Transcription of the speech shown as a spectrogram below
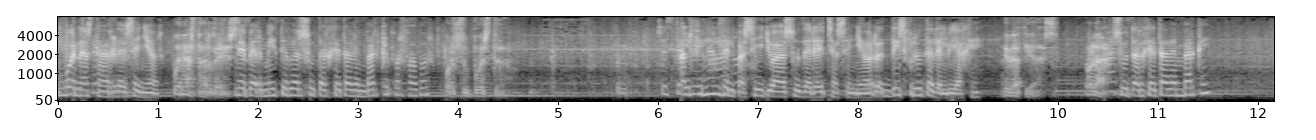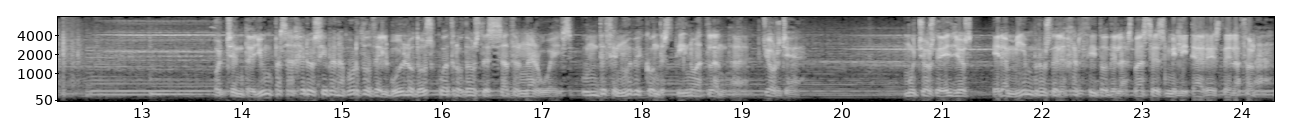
Buenas tardes, señor. Buenas tardes. ¿Me permite ver su tarjeta de embarque, por favor? Por supuesto. Al final del pasillo a su derecha, señor. Disfrute del viaje. Gracias. Hola. ¿Su tarjeta de embarque? 81 pasajeros iban a bordo del vuelo 242 de Southern Airways, un DC-9 con destino a Atlanta, Georgia. Muchos de ellos eran miembros del ejército de las bases militares de la zona.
